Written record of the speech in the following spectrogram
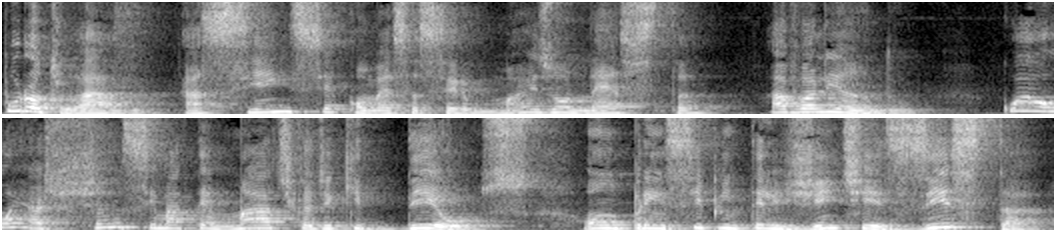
Por outro lado, a ciência começa a ser mais honesta, avaliando qual é a chance matemática de que Deus ou um princípio inteligente exista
